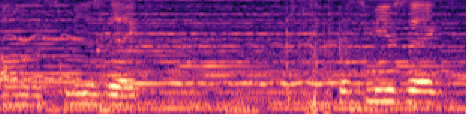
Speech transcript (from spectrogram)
Oh, this music. This music.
